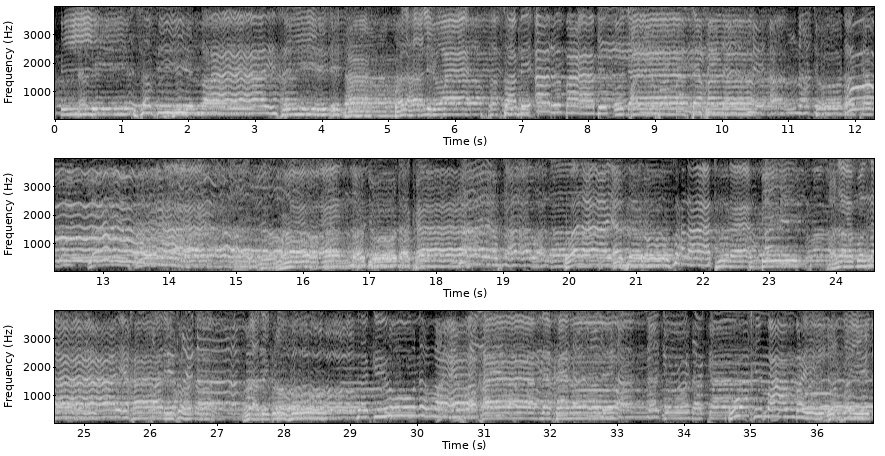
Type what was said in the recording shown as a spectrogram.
النبي سفي الله سيدنا لواء صب أرباب الهدى. افتخرا أن جودك لا يفنى ولا صلاة ربي. سلام الله خالقنا وذكره 我可以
